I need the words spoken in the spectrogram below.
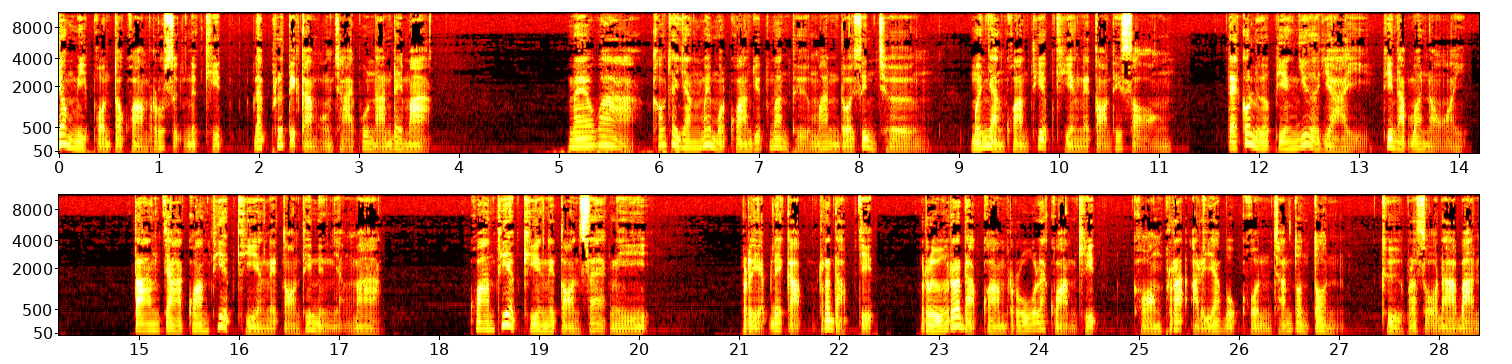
ย่อมมีผลต่อความรู้สึกนึกคิดและพฤติกรรมของชายผู้นั้นได้มาก แม้ว่าเขาจะยังไม่หมดความยึดมั่นถือมั่นโดยสิ้นเชิง เหมือนอย่างความเทียบเคียงในตอนที่สองแต่ก็เหลือเพียงเยื่อใยที่นับว่าน้อย ต่างจากความเทียบเคียงในตอนที่หนึ่งอย่างมาก ความเทียบเคียงในตอนแทรกนี้ เปรียบได้กับระดับจิต หรือระดับความรู้และความคิดของพระอริยบุคคลชั้นต้นๆ คือพระโสดาบัน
